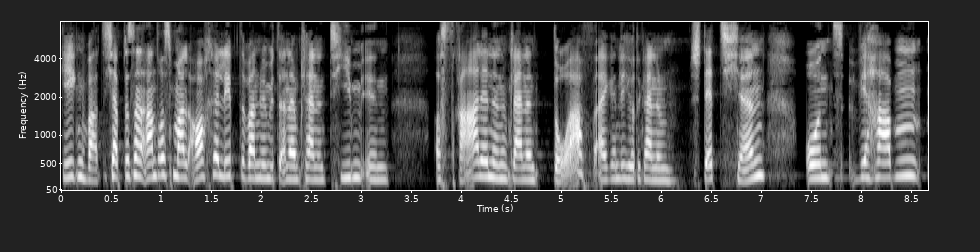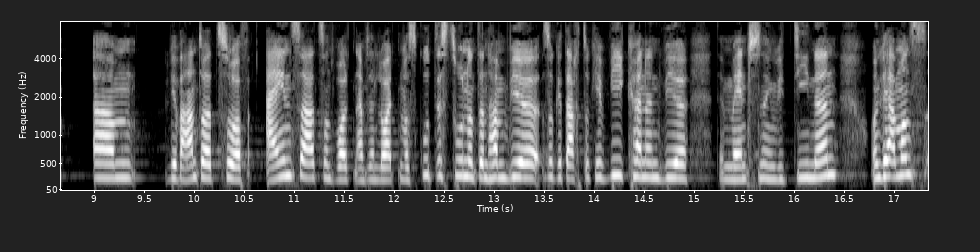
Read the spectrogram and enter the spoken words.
Gegenwart. Ich habe das ein anderes Mal auch erlebt, da waren wir mit einem kleinen Team in Australien, in einem kleinen Dorf eigentlich oder kleinen Städtchen und wir haben ähm, wir waren dort so auf Einsatz und wollten einfach den Leuten was Gutes tun. Und dann haben wir so gedacht, okay, wie können wir den Menschen irgendwie dienen? Und wir haben uns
